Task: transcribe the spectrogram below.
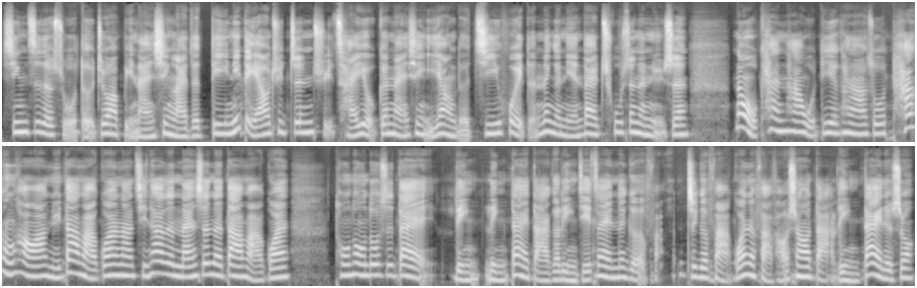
薪资的所得就要比男性来的低，你得要去争取才有跟男性一样的机会的那个年代出生的女生。那我看她，我第一个看她说她很好啊，女大法官啊，其他的男生的大法官。通通都是带领领带打个领结，在那个法这个法官的法袍上要打领带的时候，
